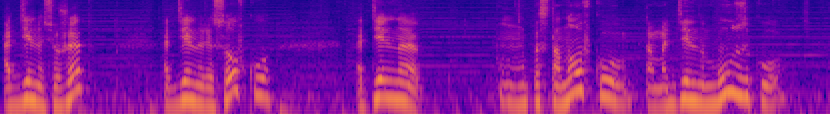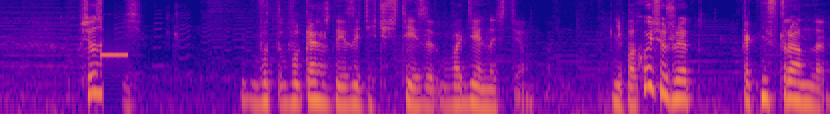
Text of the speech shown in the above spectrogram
отдельно сюжет, отдельно рисовку, отдельно постановку, там отдельно музыку, все за***ись. Вот в каждой из этих частей в отдельности. Неплохой сюжет, как ни странно,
